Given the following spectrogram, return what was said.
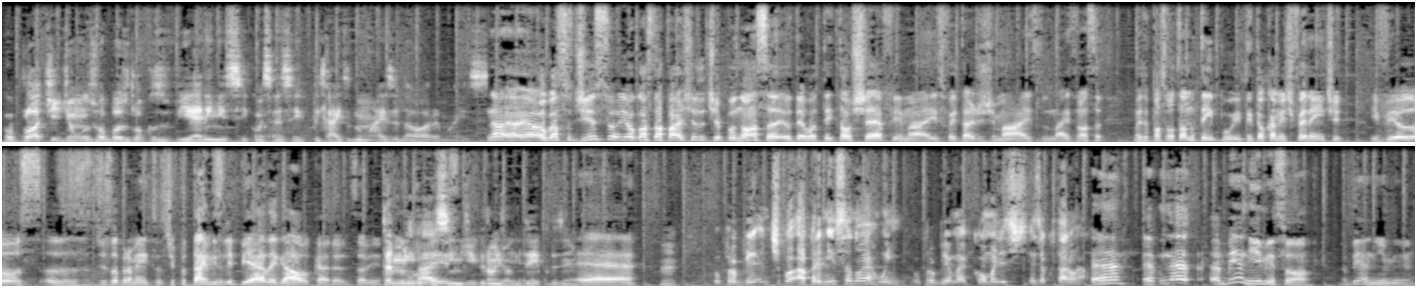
O plot de uns robôs loucos vierem e se começarem a se replicar e tudo mais é da hora, mas. Não, eu, eu- eu gosto disso e eu gosto da parte do tipo, nossa, eu derrotei tal chefe, mas foi tarde demais, tudo mais, nossa, mas eu posso voltar no tempo e tentar um caminho diferente e ver os, os desdobramentos. Tipo, Time Sleep é legal, cara, sabe? Time loop Mas- assim de Groundhog Day, por exemplo. É. O problema, tipo, a premissa não é ruim. O problema é como eles executaram ela. É, é, é, é bem anime só. É bem anime.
